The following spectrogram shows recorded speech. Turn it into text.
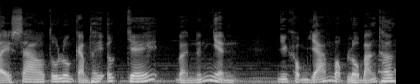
Tại sao tôi luôn cảm thấy ức chế và nín nhịn nhưng không dám bộc lộ bản thân?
